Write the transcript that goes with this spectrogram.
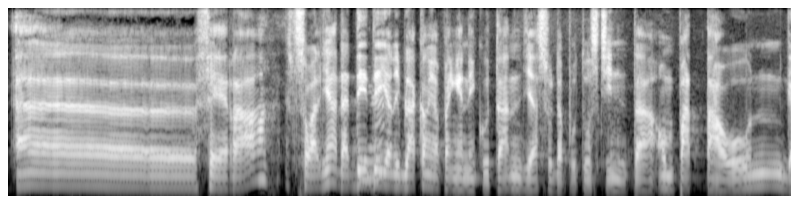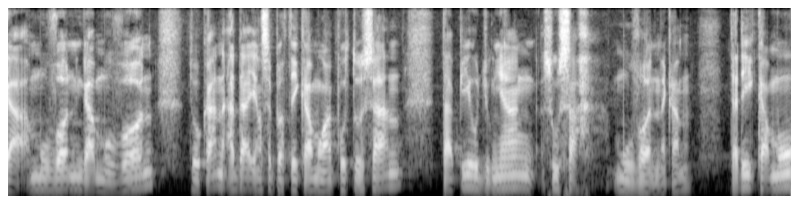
eh Vera, soalnya ada Dede yang di belakang yang pengen ikutan, dia sudah putus cinta 4 tahun, nggak move on, nggak move on, tuh kan ada yang seperti kamu ah, putusan, tapi ujungnya susah move on kan. Jadi kamu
